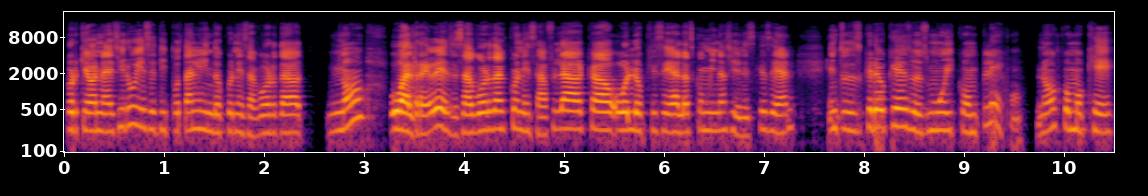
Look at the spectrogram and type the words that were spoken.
porque van a decir, uy, ese tipo tan lindo con esa gorda, ¿no? O al revés, esa gorda con esa flaca o lo que sea, las combinaciones que sean. Entonces creo que eso es muy complejo, ¿no? Como que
